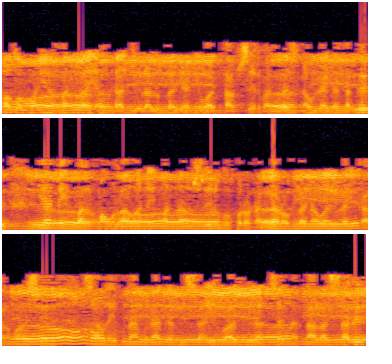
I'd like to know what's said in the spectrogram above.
Allahumma ya man la yahtaju lal bayani wa tafsir man tasna ulaika kadir. Ya nikmal maula wa nikmal nasir ghufranaka rabbana wa ilaikal masir. Salimna min adabi sa'ir wa akhirat jannata ala sarir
